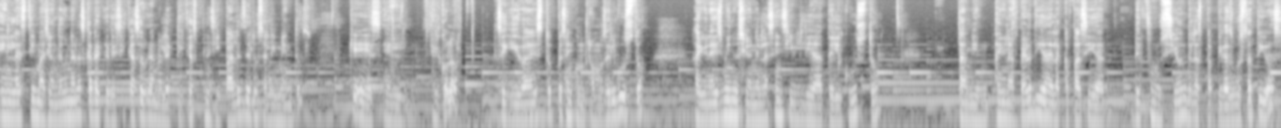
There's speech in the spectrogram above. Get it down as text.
en la estimación de una de las características organolépticas principales de los alimentos, que es el, el color. Seguido a esto pues encontramos el gusto, hay una disminución en la sensibilidad del gusto, también hay una pérdida de la capacidad de función de las papilas gustativas.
